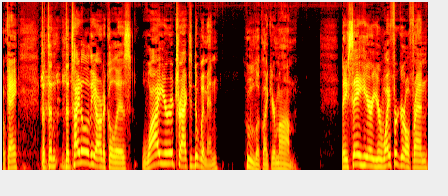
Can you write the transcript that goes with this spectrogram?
Okay? But the the title of the article is Why You're Attracted to Women Who Look Like Your Mom. They say here your wife or girlfriend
